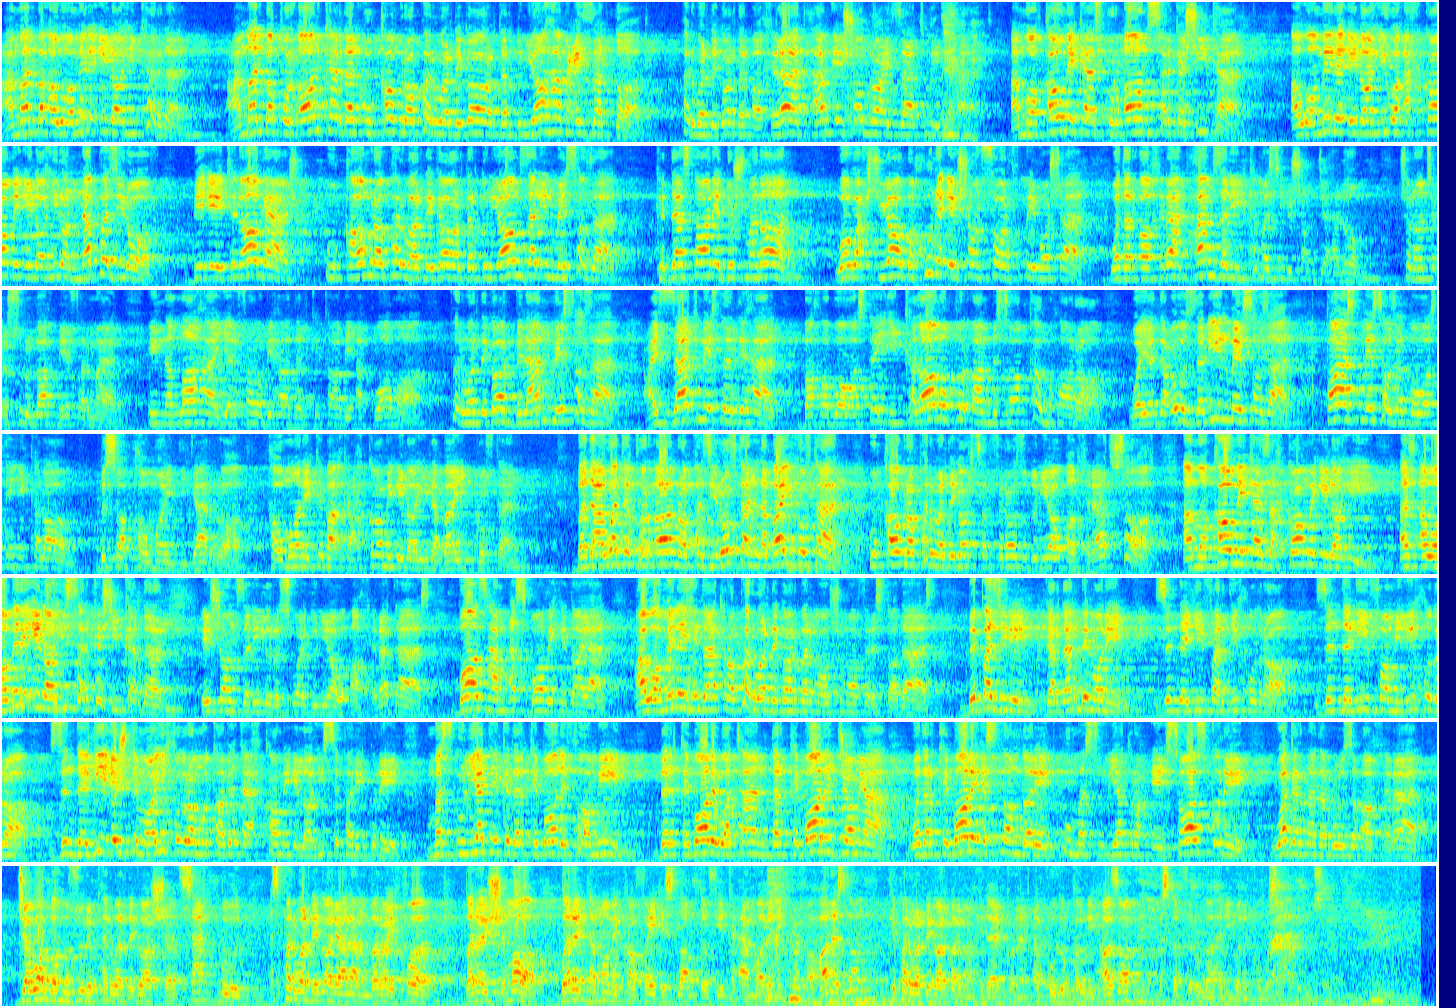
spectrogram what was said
عمل به اوامر الهی کردن عمل به قرآن کردن او قوم را پروردگار در دنیا هم عزت داد. پروردگار در آخرت هم ایشان را عزت می‌دهد. اما قومی که از قرآن سرکشی کرد اوامر الهی و احکام الهی را نپذیرفت به گشت او قوم را پروردگار در دنیا هم ذلیل می سازد که دستان دشمنان و وحشیا به خون ایشان سرخ می باشد و در آخرت هم ذلیل که مسیرشان جهنم. چنانچه رسول الله می فرماید ان الله یرفع بهذا الكتاب اقواما پروردگار بلند می سازد عزت می دهد با واسطه این کلام و قرآن بسا قومها را. و یدعو ذلیل می سازد پست می سازد با واسطه این کلام بسا قومای دیگر را. قومانی که با احکام الهی لبیک گفتند. به دعوت قرآن را پذیرفتن لبیک گفتند. او قوم را پروردگار سرفراز و دنیا و آخرت ساخت. اما قومی که از احکام الهی از اوامر الهی سرکشی کردند. ایشان ذلیل رسوای دنیا و آخرت است. باز هم اسباب هدایت عوامل هدایت را پروردگار بر ما و شما فرستاده است. بپذیریم گردن بمانیم زندگی فردی خود را زندگی فامیلی خود را زندگی اجتماعی خود را مطابق احکام الهی سپری کنید. مسئولیتی که در قبال فامیل در قبال وطن در قبال جامعه و در قبال اسلام دارید او مسئولیت را احساس کنید. وگرنه در روز آخرت جواب به حضور پروردگار شاید سخت بود. از پروردگار عالم برای خود برای شما برای تمام کافه اسلام توفیق اعمال نیک را خواهان هستم که پروردگار بر ما هدایت کند. اقول قولی هذا استغفر الله لی و لكم و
